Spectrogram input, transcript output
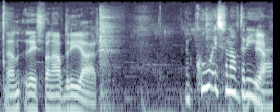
dan is vanaf drie jaar. Een koe is vanaf drie Ja. jaar.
